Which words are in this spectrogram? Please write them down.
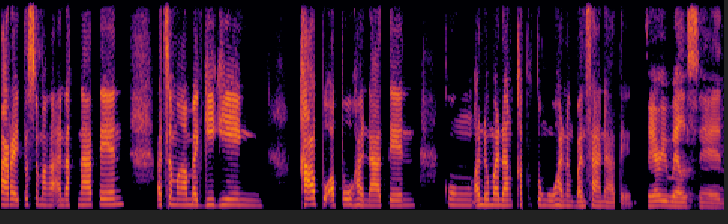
para ito sa mga anak natin at sa mga magiging kaapu-apuhan natin kung ano man ang katutunguhan ng bansa natin. Very well said.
